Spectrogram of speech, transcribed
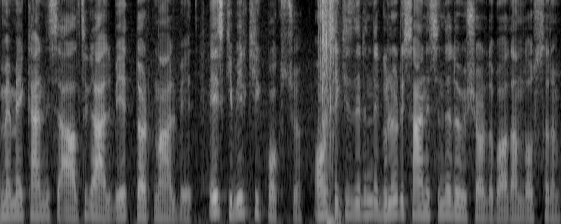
MMA kendisi 6 galibiyet 4 mağlubiyet. Eski bir kickboksçu. 18'lerinde Glory sahnesinde dövüşüyordu bu adam dostlarım.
